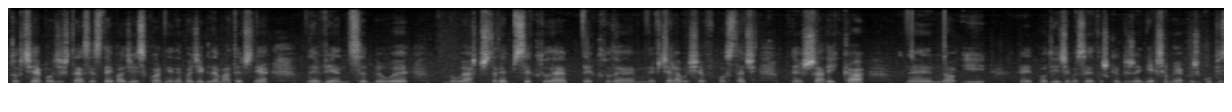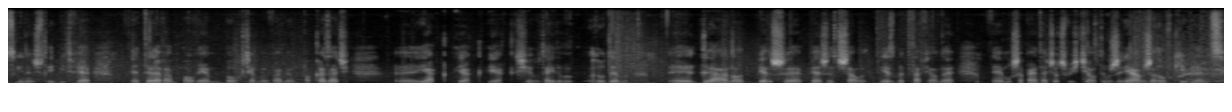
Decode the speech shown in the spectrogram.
to chciałem powiedzieć, teraz jest najbardziej składnie, najbardziej gramatycznie, więc były, były aż cztery psy, które, które wcielały się w postać szarika. Y, No i podjedziemy sobie troszkę bliżej. Nie chciałbym jakoś głupio zginąć w tej bitwie, y, tyle wam powiem, bo chciałbym wam ją pokazać, y, jak, jak, jak się tutaj Rudem gra. No, pierwszy, pierwszy strzał niezbyt trafiony. Muszę pamiętać oczywiście o tym, że nie mam żarówki, więc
